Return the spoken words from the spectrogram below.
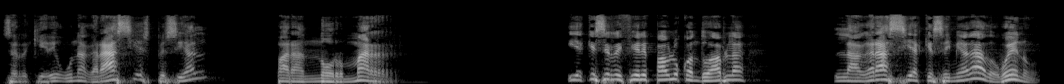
se requiere una gracia especial para normar. ¿Y a qué se refiere Pablo cuando habla la gracia que se me ha dado? Bueno,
